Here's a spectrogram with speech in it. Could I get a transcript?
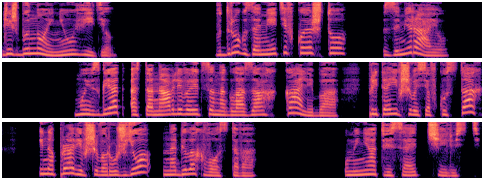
Лишь бы Ной не увидел. Вдруг, заметив кое-что, замираю. Мой взгляд останавливается на глазах Калиба, притаившегося в кустах и направившего ружье на Белохвостого. У меня отвисает челюсть.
